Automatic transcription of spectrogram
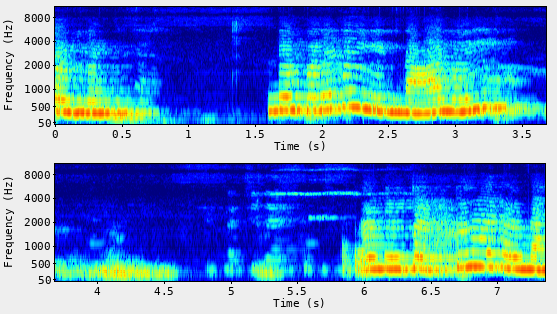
கொள்கிறேன் நீ பிறந்த இந்நாளில் உன்னை தொட்டு உன்னை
